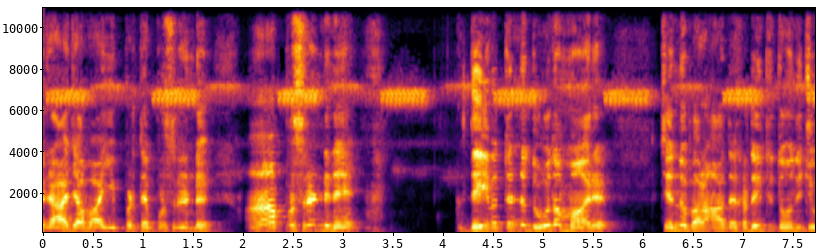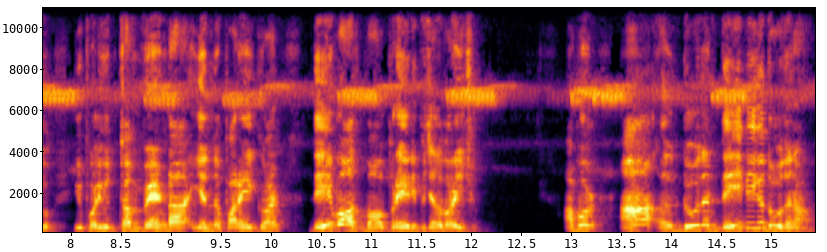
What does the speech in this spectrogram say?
രാജാവായി ഇപ്പോഴത്തെ പ്രസിഡന്റ് ആ പ്രസിഡന്റിനെ ദൈവത്തിന്റെ ദൂതന്മാർ ചെന്ന് പറ അത് ഹൃദയത്തിൽ തോന്നിച്ചു ഇപ്പോൾ യുദ്ധം വേണ്ട എന്ന് പറയിക്കുവാൻ ദൈവാത്മാവ് പ്രേരിപ്പിച്ചത് പറയിച്ചു. അപ്പോൾ ആ ദൂതൻ ദൈവിക ദൂതനാണ്.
